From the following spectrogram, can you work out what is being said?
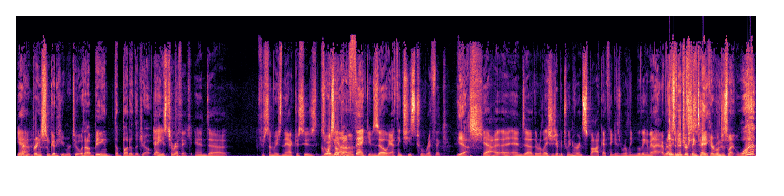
Yeah, Bring, brings some good humor to it without being the butt of the joke. yeah, he's terrific, and. Uh, for some reason, the actress who's Zoe Saldana? Thank you, Zoe. I think she's terrific. Yes. Yeah, and uh, the relationship between her and Spock, I think, is really moving. I mean, I, really it's an interesting take. Everyone just went, "What?"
